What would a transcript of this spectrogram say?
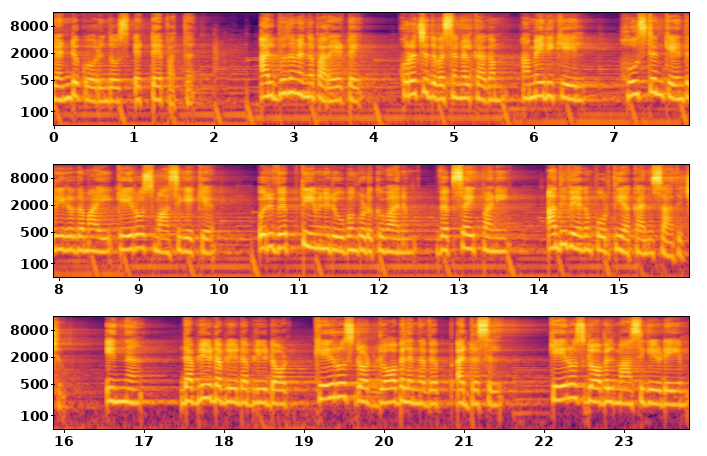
രണ്ട് കോരിന്തോസ് എട്ട് പത്ത്. അത്ഭുതമെന്ന് പറയട്ടെ കുറച്ച് ദിവസങ്ങൾക്കകം അമേരിക്കയിൽ ഹൂസ്റ്റൺ കേന്ദ്രീകൃതമായി കെയ്റോസ് മാസികയ്ക്ക് ഒരു വെബ് ടീമിന് രൂപം കൊടുക്കുവാനും വെബ്സൈറ്റ് പണി അതിവേഗം പൂർത്തിയാക്കാനും സാധിച്ചു. ഇന്ന് W W W dot Kairos dot global എന്ന വെബ് അഡ്രസ്സിൽ കെയ്റോസ് ഗ്ലോബൽ മാസികയുടെയും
